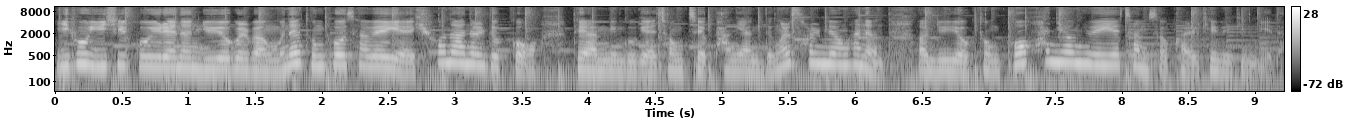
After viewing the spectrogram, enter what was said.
이후 29일에는 뉴욕을 방문해 동포 사회의 현안을 듣고 대한민국의 정책 방향 등을 설명하는 어, 뉴욕 동포 환영회의에 참석할 계획입니다.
